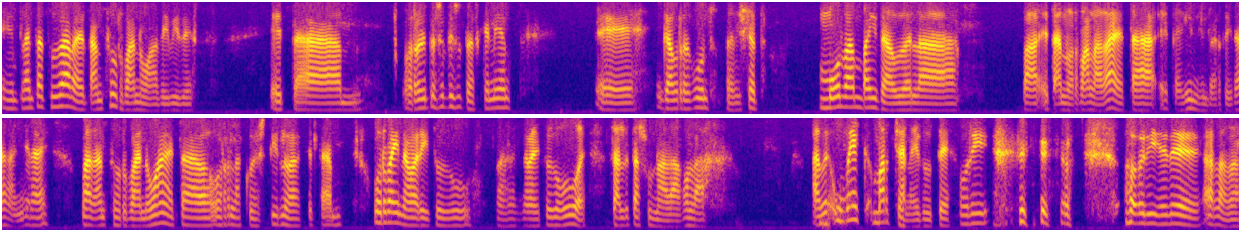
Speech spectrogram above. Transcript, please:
implantatu da, bai, dantza urbanoa adibidez. Eta mm, horrek pesatu zut azkenean, eh, gaur egun, ba, bizet, modan bai daudela, ba, eta normala da, eta eta egin dira gainera, eh? Ba, dantza urbanoa eta horrelako estiloak, eta hor bai nabaritu du, ba, nabaritu dugu, eh, zaletasuna dagola Habe, umek martxa nahi dute, hori hori ere hala da.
